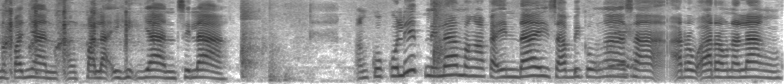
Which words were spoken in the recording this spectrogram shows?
ano pa niyan ang palaihi yan sila. Ang kukulit nila mga kainday. Sabi ko nga sa araw-araw na lang.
